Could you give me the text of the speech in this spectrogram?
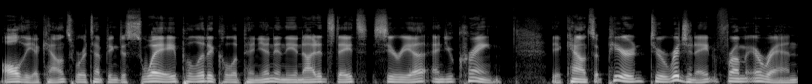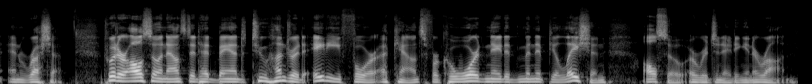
All the accounts were attempting to sway political opinion in the United States, Syria, and Ukraine. The accounts appeared to originate from Iran and Russia. Twitter also announced it had banned 284 accounts for coordinated manipulation, also originating in Iran.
